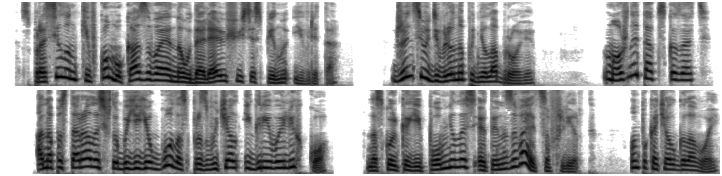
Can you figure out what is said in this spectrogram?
— спросил он, кивком указывая на удаляющуюся спину Иврита. Дженси удивленно подняла брови. «Можно и так сказать». Она постаралась, чтобы ее голос прозвучал игриво и легко. Насколько ей помнилось, это и называется флирт. Он покачал головой.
